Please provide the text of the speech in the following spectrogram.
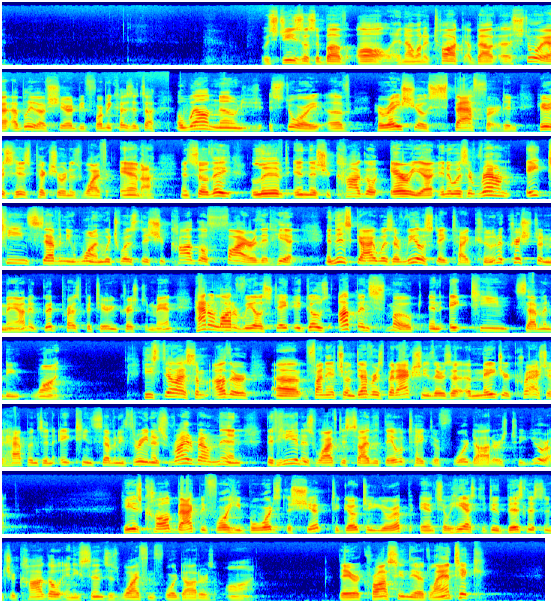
It was Jesus above all, and I want to talk about a story I believe I've shared before because it's a, a well known story of Horatio Spafford. And here's his picture and his wife Anna. And so they lived in the Chicago area, and it was around 1871, which was the Chicago fire that hit and this guy was a real estate tycoon, a Christian man, a good Presbyterian Christian man, had a lot of real estate. It goes up in smoke in 1871. He still has some other uh, financial endeavors, but actually, there's a, a major crash that happens in 1873. And it's right around then that he and his wife decide that they will take their four daughters to Europe. He is called back before he boards the ship to go to Europe, and so he has to do business in Chicago, and he sends his wife and four daughters on. They are crossing the Atlantic.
